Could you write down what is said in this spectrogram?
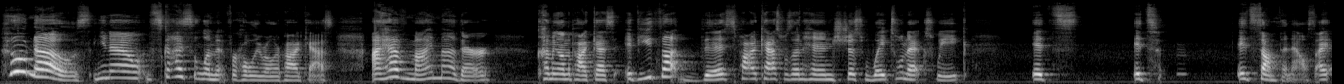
who knows? You know, the sky's the limit for Holy Roller Podcast. I have my mother coming on the podcast. If you thought this podcast was unhinged, just wait till next week. It's it's it's something else. I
